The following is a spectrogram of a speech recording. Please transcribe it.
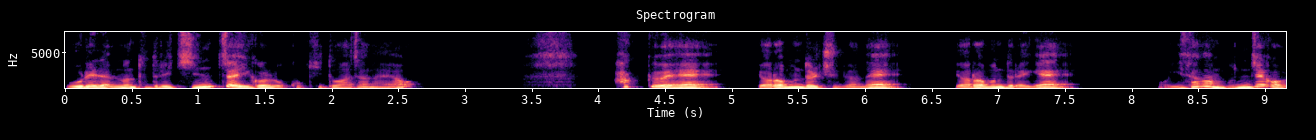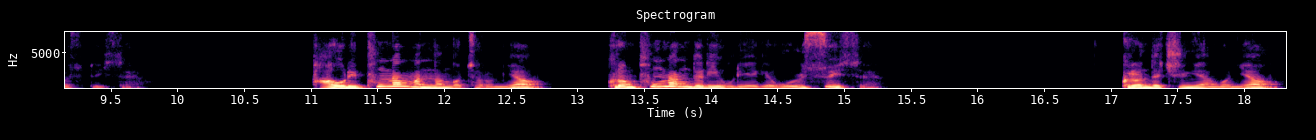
우리 랩런트들이 진짜 이걸 놓고 기도하잖아요. 학교에 여러분들 주변에 여러분들에게 뭐 이상한 문제가 올 수도 있어요. 바울이 풍랑 만난 것처럼요. 그런 풍랑들이 우리에게 올 수 있어요. 그런데 중요한 건요.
